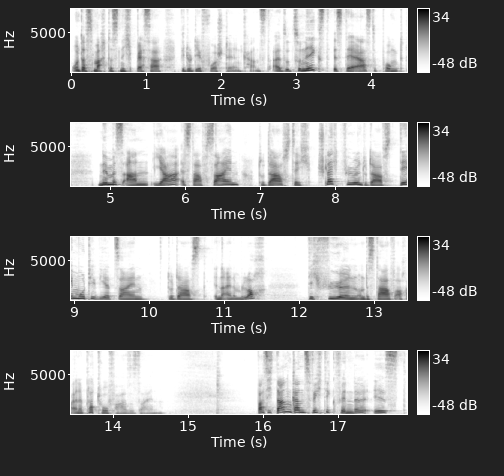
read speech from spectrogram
und das macht es nicht besser, wie du dir vorstellen kannst. Also zunächst ist der erste Punkt, nimm es an, ja, es darf sein, du darfst dich schlecht fühlen, du darfst demotiviert sein, Du darfst in einem Loch dich fühlen und es darf auch eine Plateauphase sein. Was ich dann ganz wichtig finde, ist,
